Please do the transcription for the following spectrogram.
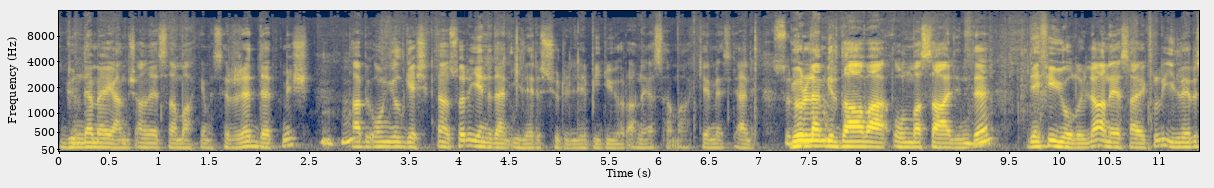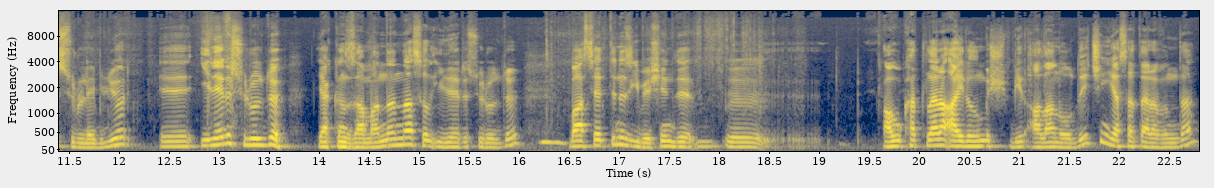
gündeme gelmiş Anayasa Mahkemesi reddetmiş. Hı hı. Tabii 10 yıl geçtikten sonra yeniden ileri sürülebiliyor Anayasa Mahkemesi. Yani Sürü. görülen bir dava olması halinde hı hı. defi yoluyla anayasa aykırılığı ileri sürülebiliyor. Ee, ileri sürüldü yakın zamanda. Nasıl ileri sürüldü? Hı. Bahsettiğiniz gibi şimdi e, avukatlara ayrılmış bir alan olduğu için yasa tarafından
